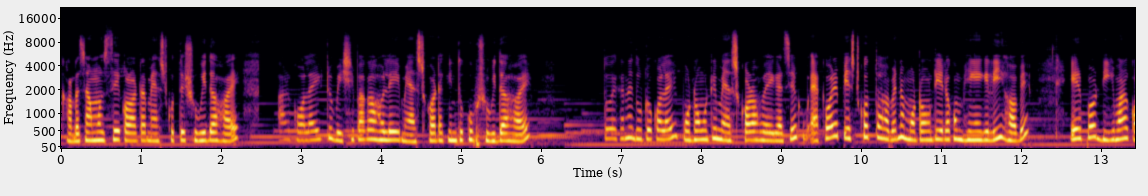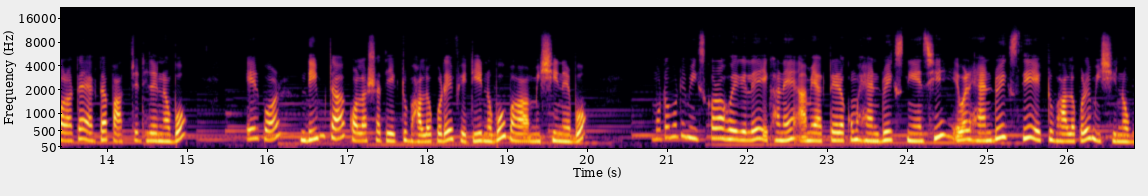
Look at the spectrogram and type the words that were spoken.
কাঁটা চামচ দিয়ে কলাটা ম্যাশ করতে সুবিধা হয়। আর কলা একটু বেশি পাকা হলে এই ম্যাশ করাটা কিন্তু খুব সুবিধা হয়। তো এখানে দুটো কলাই মোটামুটি ম্যাশ করা হয়ে গেছে। একেবারে পেস্ট করতে হবে না, মোটামুটি এরকম ভেঙে গেলেই হবে। এরপর ডিম আর কলাটা একটা পাত্রে ঢেলে নেব। এরপর ডিমটা কলার সাথে একটু ভালো করে ফেটিয়ে নেব বা মিশিয়ে নেব। মোটামুটি মিক্স করা হয়ে গেলে এখানে আমি একটা এরকম হ্যান্ড উইক্স নিয়েছি। এবার হ্যান্ড উইক্স দিয়ে একটু ভালো করে মিশিয়ে নেব।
